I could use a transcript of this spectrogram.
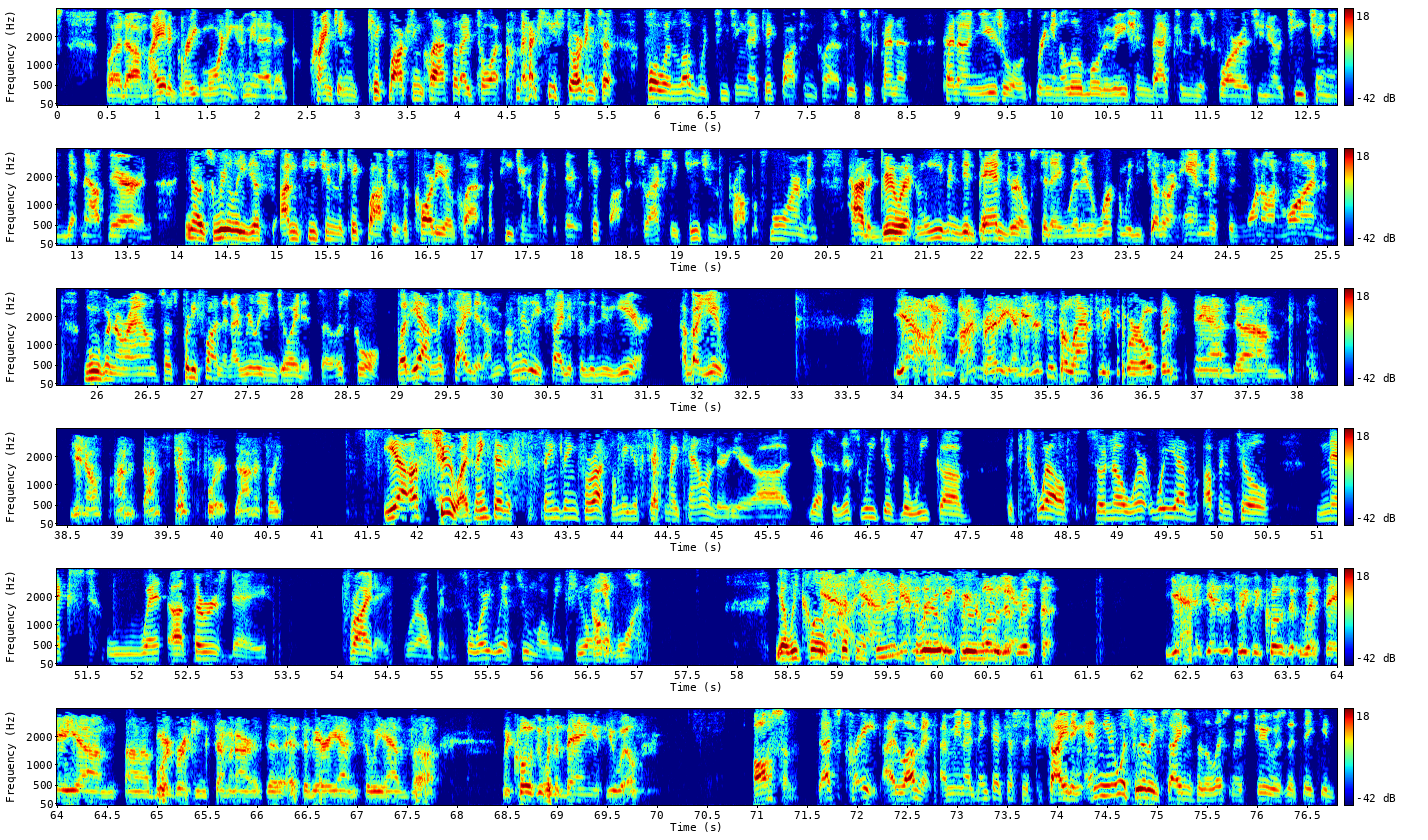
But um, I had a great morning. I mean, I had a cranking kickboxing class that I taught. I'm actually starting to fall in love with teaching that kickboxing class, which is kind of kind of unusual. It's bringing a little motivation back to me as far as, you know, teaching and getting out there. And, you know, it's really just, I'm teaching the kickboxers a cardio class, but teaching them like if they were kickboxers. So actually teaching them proper form and how to do it. And we even did pad drills today where they were working with each other on hand mitts and one on one and moving around. So it's pretty fun and I really enjoyed it. So it was cool. But yeah, I'm excited. I'm, I'm really excited for the new year. How about you? Yeah, I'm I'm ready. I mean, this is the last week that we're open, and um, you know, I'm I'm stoked for it, honestly. Yeah, us too. I think that it's the same thing for us. Let me just check my calendar here. Uh, yeah, so this week is the week of the 12th. So no, we're, we have up until next uh, Thursday, Friday. We're open. So we we have two more weeks. You only oh. have one. Yeah, we close yeah, Christmas yeah. Eve through week, through we close New it with the. Yeah, and at the end of this week we close it with a um, uh, board breaking seminar at the at the very end. So we have uh, we close it with a bang, if you will. Awesome. That's great. I love it. I mean, I think that's just exciting. And you know what's really exciting for the listeners too is that they could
